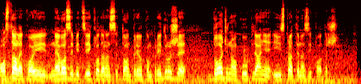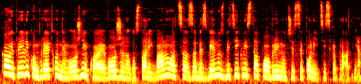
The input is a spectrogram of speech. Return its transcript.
ostale koji ne voze biciklo da nam se tom prilikom pridruže, dođu na okupljanje i isprate nas i podrže. Kao i prilikom prethodne vožnje koja je vožena do starih banovaca, za bezbjednost biciklista pobrinuće se policijska pratnja.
